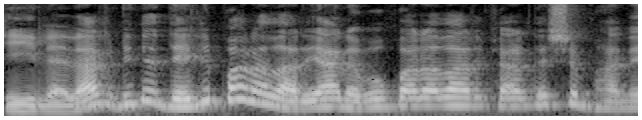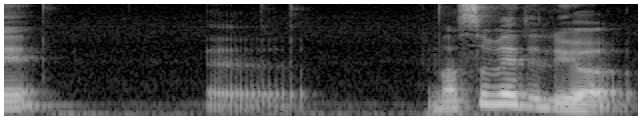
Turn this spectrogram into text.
hileler. Bir de deli paralar yani bu paralar kardeşim hani e, nasıl veriliyor?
